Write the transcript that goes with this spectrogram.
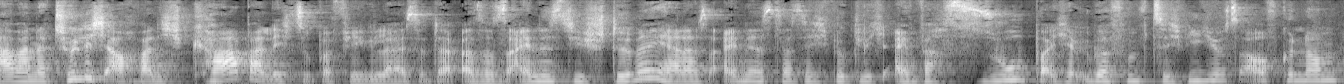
aber natürlich auch, weil ich körperlich super viel geleistet habe. Also das eine ist die Stimme, ja, das eine ist, dass ich wirklich einfach super, ich habe über 50 Videos aufgenommen.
